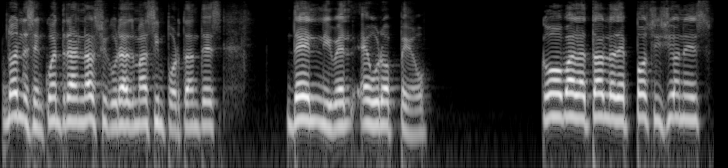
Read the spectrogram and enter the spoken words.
donde se encuentran las figuras más importantes del nivel europeo. ¿Cómo va la tabla de posiciones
